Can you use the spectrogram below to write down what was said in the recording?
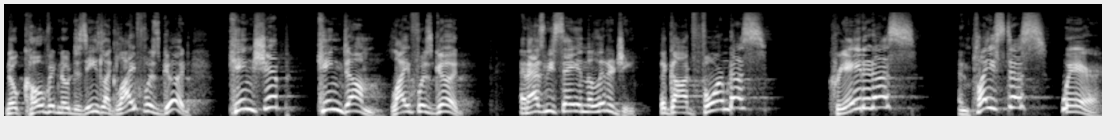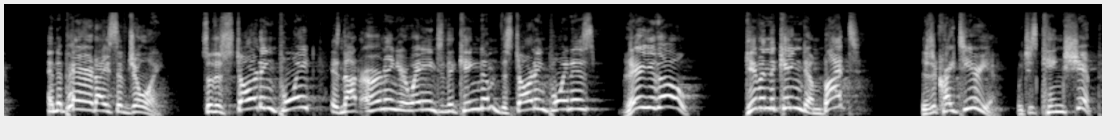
No COVID, no disease. Like life was good. Kingship, kingdom. Life was good. And as we say in the liturgy, that God formed us, created us, and placed us where? In the paradise of joy. So the starting point is not earning your way into the kingdom. The starting point is there you go, given the kingdom. But there's a criteria, which is kingship.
